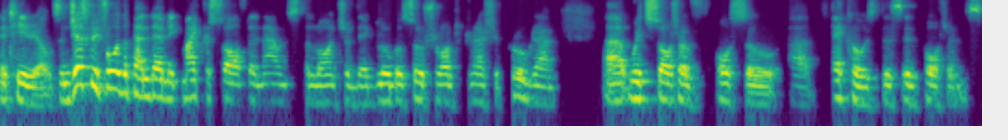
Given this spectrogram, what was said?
materials. And just before the pandemic, Microsoft announced the launch of their Global Social Entrepreneurship Program, uh, which sort of also uh, echoes this importance.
